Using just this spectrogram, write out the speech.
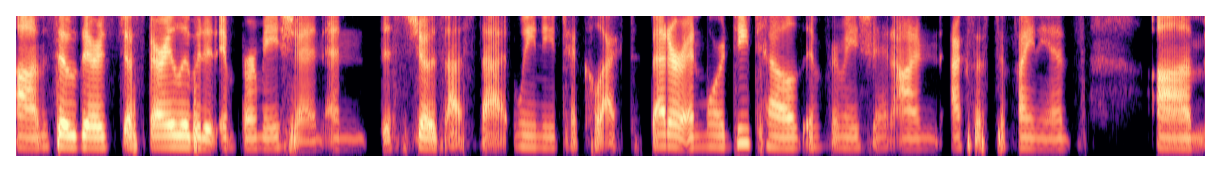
Um, so there's just very limited information, and this shows us that we need to collect better and more detailed information on access to finance, um,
